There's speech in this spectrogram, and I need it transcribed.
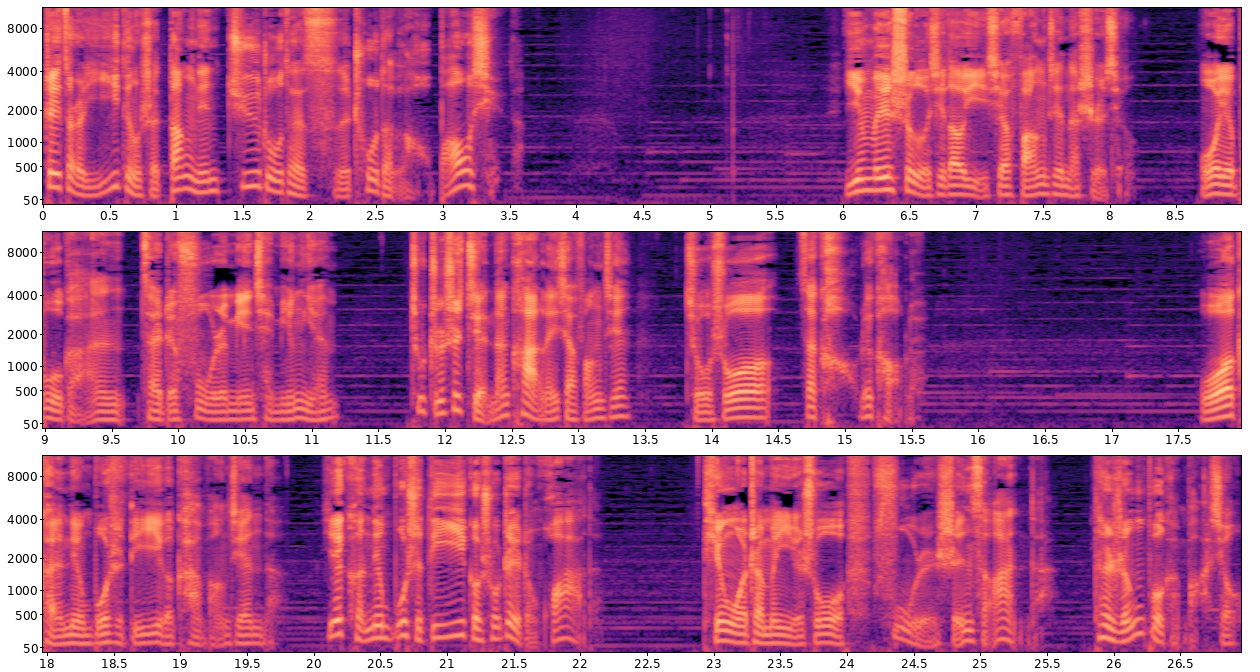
这字儿一定是当年居住在此处的老包写的。因为涉及到一些房间的事情，我也不敢在这妇人面前明言，就只是简单看了一下房间，就说再考虑考虑。我肯定不是第一个看房间的，也肯定不是第一个说这种话的。听我这么一说，妇人神色黯淡，但仍不肯罢休，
